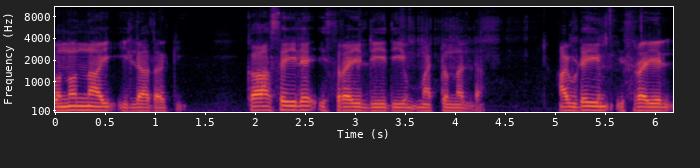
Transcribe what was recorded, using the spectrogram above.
ഒന്നൊന്നായി ഇല്ലാതാക്കി. ഗാസയിലെ ഇസ്രായേൽ രീതിയും മറ്റൊന്നല്ല. അവിടെയും ഇസ്രായേൽ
